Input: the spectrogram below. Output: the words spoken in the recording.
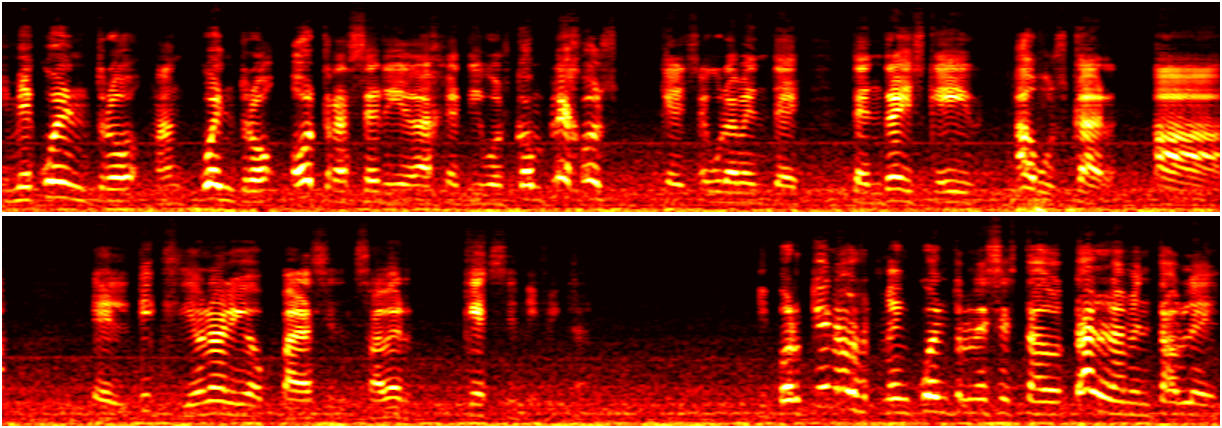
Y me encuentro, me encuentro otra serie de adjetivos complejos que seguramente tendréis que ir a buscar a el diccionario para saber qué significan. ¿Y por qué no me encuentro en ese estado tan lamentable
